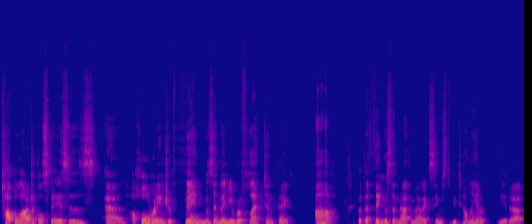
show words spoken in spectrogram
topological spaces and a whole range of things. And then you reflect and think, ah, but the things that mathematics seems to be telling me about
